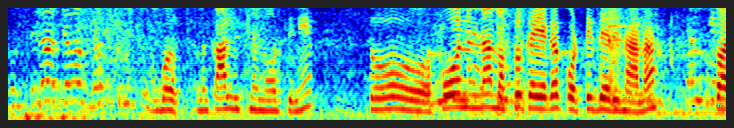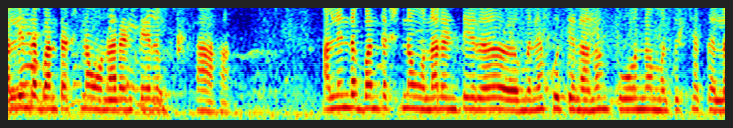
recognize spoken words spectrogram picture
दुसरे होते बघ बघ तूच ಬಗ್ ನಾನು ಕಾಲ್ ಲಿಸ್ಟ್ನ ನೋಡ್ತೀನಿ ಸೊ ಫೋನನ್ನು ಮಕ್ಳ ಕೈಯಾಗ ಕೊಟ್ಟಿದ್ದೆ ರೀ ನಾನು ಸೊ ಅಲ್ಲಿಂದ ಬಂದ ತಕ್ಷಣ ಓನರ್ ಅಂಟೇರ್ ಹಾಂ ಹಾಂ ಅಲ್ಲಿಂದ ಬಂದ ತಕ್ಷಣ ಓನರ್ ಅಂಟೇರ್ ಮನೆಗೆ ಕೂತೆ ನಾನು ಫೋನ್ ಮತ್ತು ಚೆಕ್ ಎಲ್ಲ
